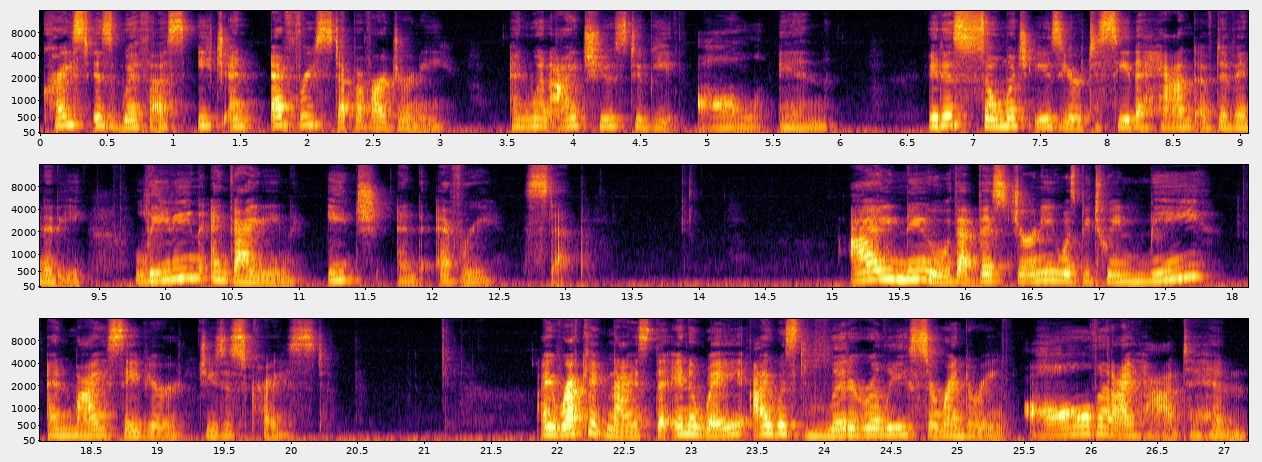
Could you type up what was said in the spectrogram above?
Christ is with us each and every step of our journey. And when I choose to be all in, it is so much easier to see the hand of divinity leading and guiding each and every step. I knew that this journey was between me and my Savior, Jesus Christ. I recognized that in a way I was literally surrendering all that I had to Him.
